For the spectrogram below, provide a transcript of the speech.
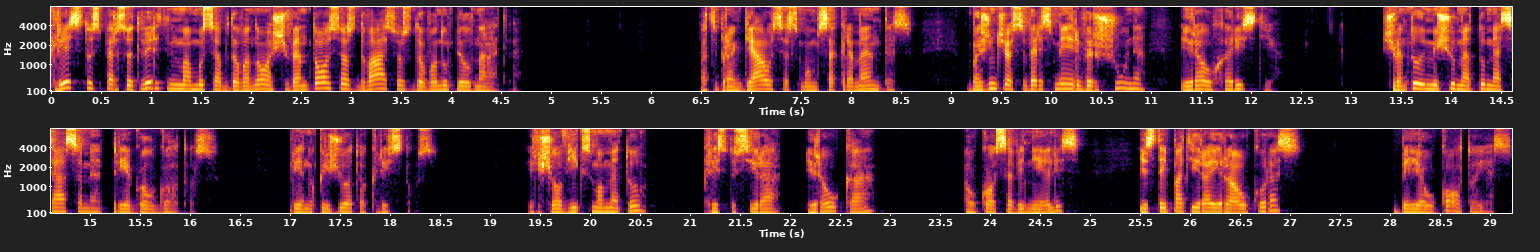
Kristus per sutvirtinimą mus apdovano šventosios dvasios dovanų pilnatvę. Pats brangiausias mums sakramentas, bažnyčios versmė ir viršūnė yra Euharistija. Šventųjų mišių metu mes esame prie Golgotos, prie nukryžiuoto Kristaus. Ir šio vyksmo metu Kristus yra ir auka, aukos savinėlis, jis taip pat yra ir aukuras bei aukotojas.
